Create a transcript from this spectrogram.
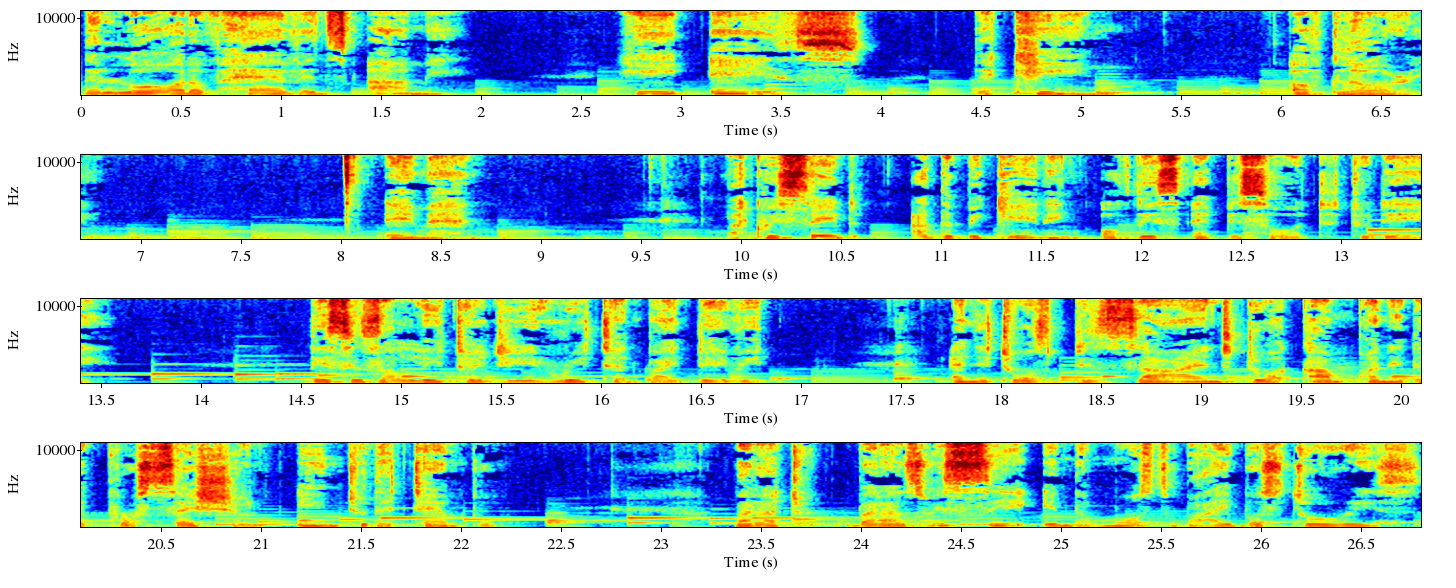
The Lord of heaven's army. He is the King of glory. Amen. Like we said at the beginning of this episode today. This is a liturgy written by David, and it was designed to accompany the procession into the temple. But, at, but as we see in the most Bible stories,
